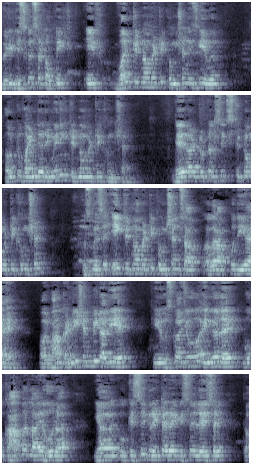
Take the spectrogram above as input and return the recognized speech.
we'll discuss a topic if one trigonometric function is given, how to find the remaining trigonometric function. There are total six trigonometric function. उसमें से एक ट्रिग्नोमेट्रिक फ़ंक्शन आप अगर आपको दिया है और वहाँ कंडीशन भी डाली है कि उसका जो एंगल है वो कहाँ पर लाए हो रहा या वो किससे ग्रेटर है किससे लेस है तो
